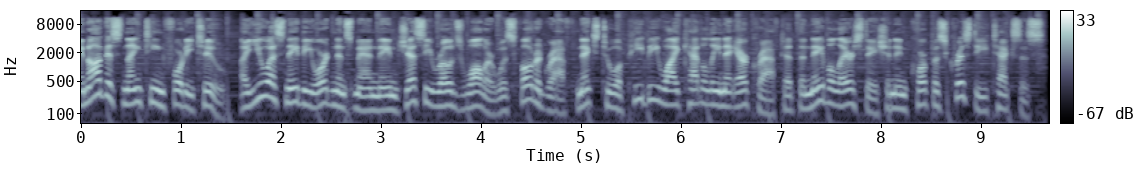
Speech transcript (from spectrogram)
In August 1942, a U.S. Navy ordnance man named Jesse Rhodes Waller was photographed next to a PBY Catalina aircraft at the Naval Air Station in Corpus Christi, Texas.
